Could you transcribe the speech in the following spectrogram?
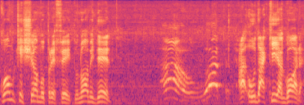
como que chama o prefeito? O nome dele? Ah, o outro? Ah, o daqui agora.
